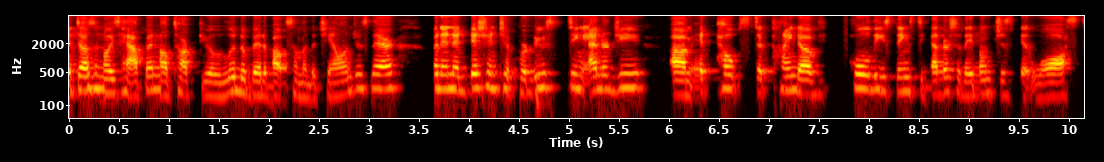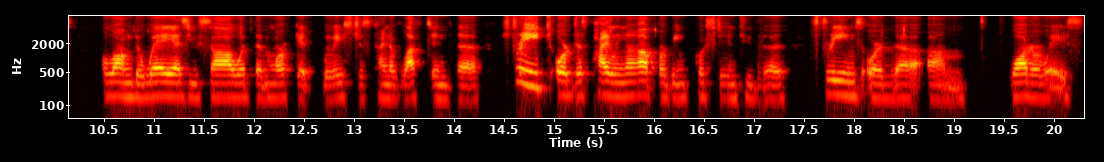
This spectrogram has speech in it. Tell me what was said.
That doesn't always happen. I'll talk to you a little bit about some of the challenges there. But in addition to producing energy, um, it helps to kind of pull these things together so they don't just get lost along the way as you saw with the market waste just kind of left in the street or just piling up or being pushed into the streams or the um, waterways.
